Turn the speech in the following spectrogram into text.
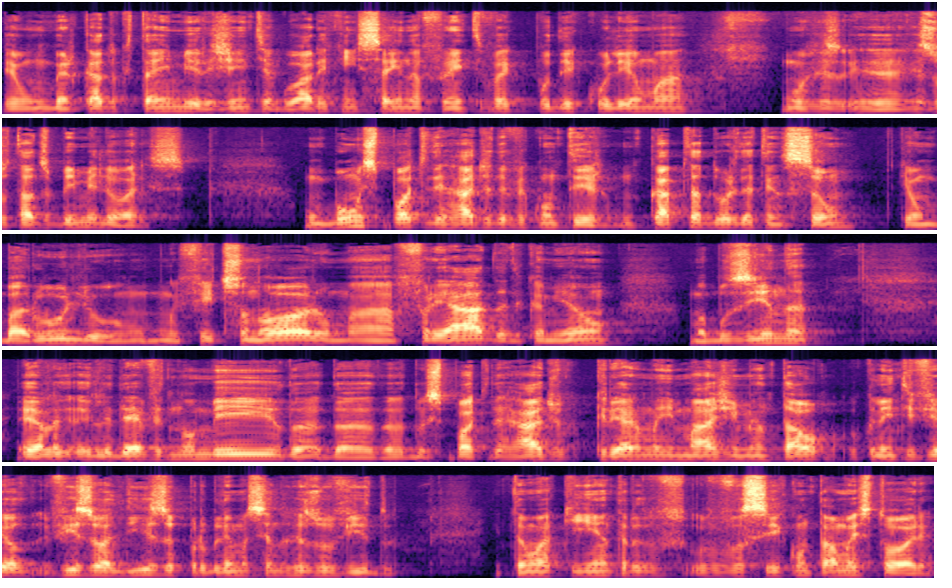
É um mercado que está emergente agora e quem sair na frente vai poder colher uma, um, eh, resultados bem melhores. Um bom spot de rádio deve conter um captador de atenção, que é um barulho, um efeito sonoro, uma freada de caminhão, uma buzina. Ele deve, no meio da, da, do spot de rádio, criar uma imagem mental. O cliente visualiza o problema sendo resolvido. Então aqui entra você contar uma história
